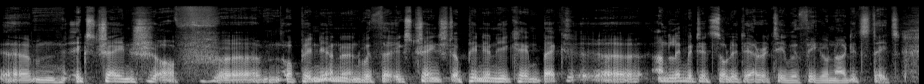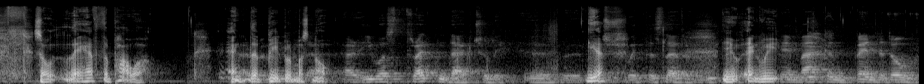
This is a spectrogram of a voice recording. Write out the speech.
um, um, exchange of um, opinion and with the exchanged opinion he came back uh, unlimited solidarity with the United States. So they have the power and the people must know. Uh, he was threatened actually. Uh, yes. With this letter. You, and we came back and bent over.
